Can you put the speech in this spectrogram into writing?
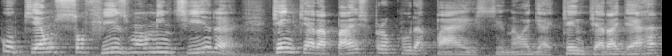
O que é um sofismo ou mentira. Quem quer a paz, procura a paz, se não a guerra. Quem quer a guerra,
